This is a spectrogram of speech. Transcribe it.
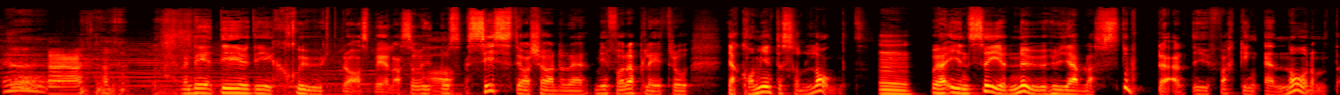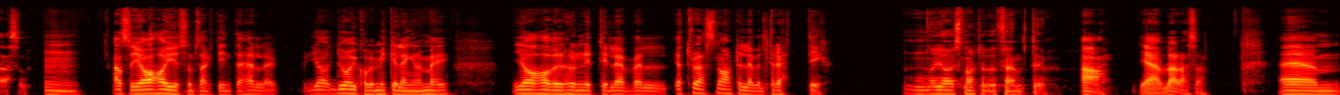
Men det, det, är ju det är sjukt bra spel. Alltså, Ja. sist jag körde det, min förra playthrough, jag kom ju inte så långt. mm, Och jag inser ju nu hur jävla stort det är. Det är ju fucking enormt alltså. mm. Alltså jag har ju som sagt inte heller, jag, du har ju kommit mycket längre än mig. Jag har väl hunnit till level, jag tror jag snart är level 30. Mm, och jag är snart över 50. Ja, jävlar alltså. Ehm,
